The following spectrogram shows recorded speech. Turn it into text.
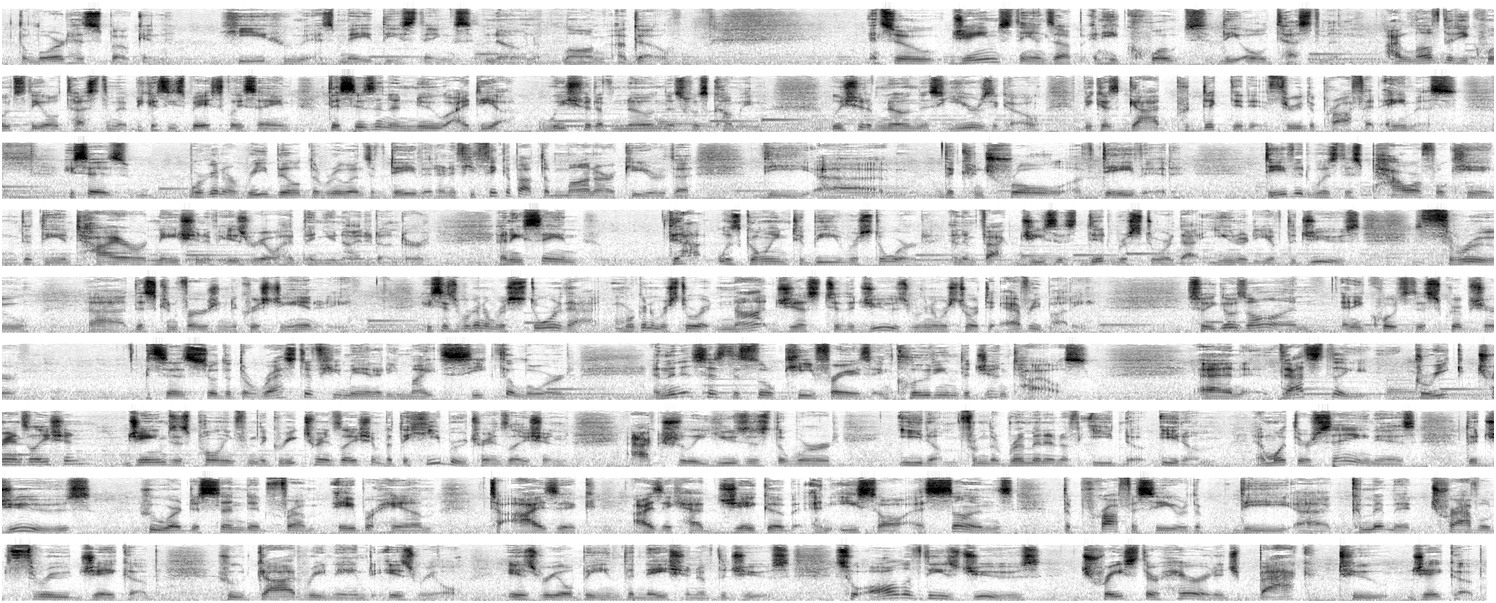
The Lord has spoken, he who has made these things known long ago. And so James stands up and he quotes the Old Testament. I love that he quotes the Old Testament because he's basically saying this isn't a new idea. We should have known this was coming. We should have known this years ago because God predicted it through the prophet Amos. He says we're going to rebuild the ruins of David. And if you think about the monarchy or the the uh, the control of David, David was this powerful king that the entire nation of Israel had been united under. And he's saying, that was going to be restored. And in fact, Jesus did restore that unity of the Jews through uh, this conversion to Christianity. He says, We're going to restore that. And we're going to restore it not just to the Jews, we're going to restore it to everybody. So he goes on and he quotes this scripture. It says, So that the rest of humanity might seek the Lord. And then it says this little key phrase, including the Gentiles. And that's the Greek translation. James is pulling from the Greek translation, but the Hebrew translation actually uses the word Edom from the remnant of Edom. And what they're saying is the Jews who are descended from Abraham to Isaac. Isaac had Jacob and Esau as sons. The prophecy or the, the uh, commitment traveled through Jacob, who God renamed Israel, Israel being the nation of the Jews. So all of these Jews trace their heritage back to Jacob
